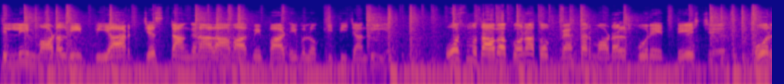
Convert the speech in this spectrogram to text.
ਦਿੱਲੀ ਮਾਡਲ ਦੀ ਪੀਆਰ ਜਿਸ ਢੰਗ ਨਾਲ ਆਮ ਆਦਮੀ ਪਾਰਟੀ ਵੱਲੋਂ ਕੀਤੀ ਜਾਂਦੀ ਹੈ, ਉਸ ਮੁਤਾਬਕ ਉਹਨਾਂ ਤੋਂ ਬਿਹਤਰ ਮਾਡਲ ਪੂਰੇ ਦੇਸ਼ 'ਚ ਹੋਰ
